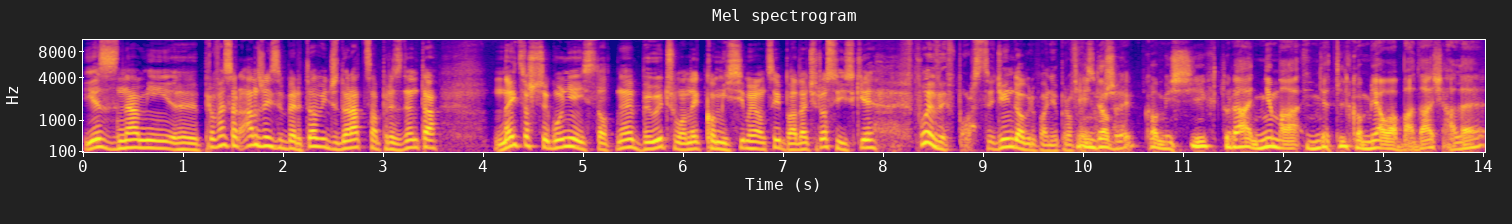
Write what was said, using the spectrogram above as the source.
Jest z nami e, profesor Andrzej Zybertowicz, doradca prezydenta. No i co szczególnie istotne, były członek komisji mającej badać rosyjskie wpływy w Polsce. Dzień dobry, panie profesorze. Dzień dobry komisji, która nie ma, nie tylko miała badać, ale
